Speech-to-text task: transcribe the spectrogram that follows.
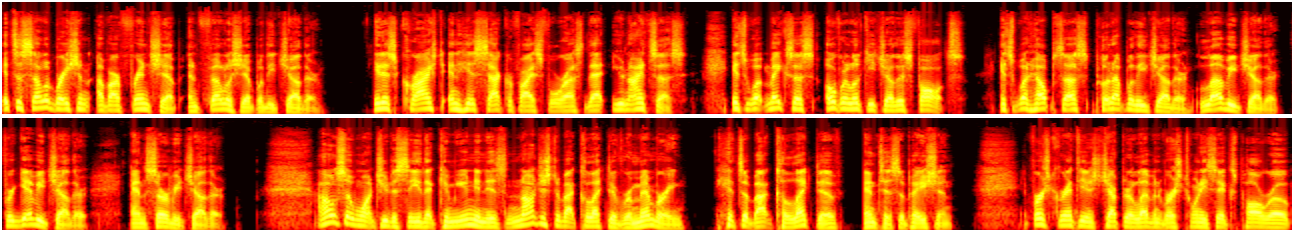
It's a celebration of our friendship and fellowship with each other. It is Christ and His sacrifice for us that unites us. It's what makes us overlook each other's faults. It's what helps us put up with each other, love each other, forgive each other, and serve each other. I also want you to see that communion is not just about collective remembering, it's about collective anticipation. In 1 Corinthians chapter 11 verse 26, Paul wrote,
